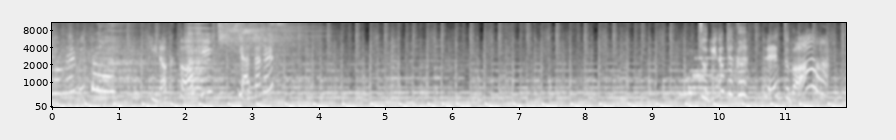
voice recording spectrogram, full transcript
夢みたい。記録更新やったね。次の曲レッツゴー。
